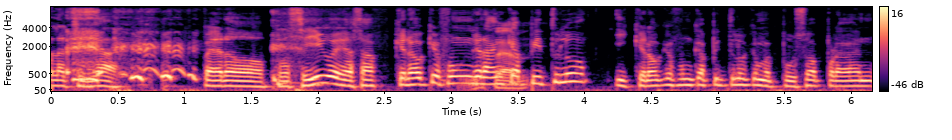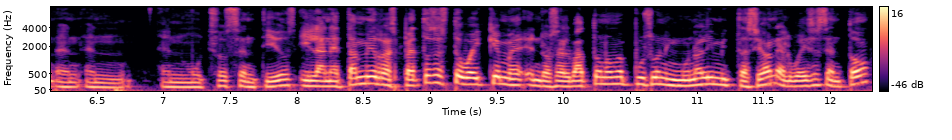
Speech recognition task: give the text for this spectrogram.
La chingada. Pero, pues sí, güey. O sea, creo que fue un gran capítulo. Y creo que fue un capítulo que me puso a prueba en, en, en- en muchos sentidos. Y la neta, mis respetos a este güey que me. O sea, el vato no me puso ninguna limitación. El güey se sentó,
